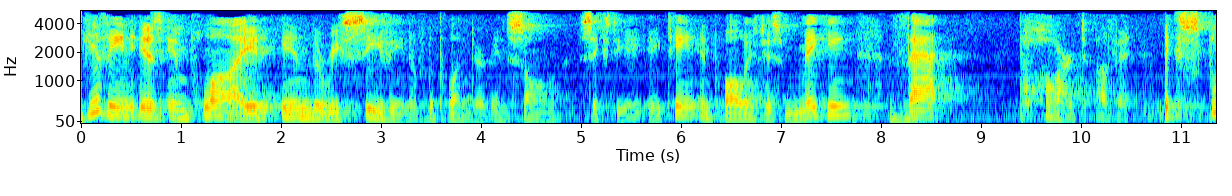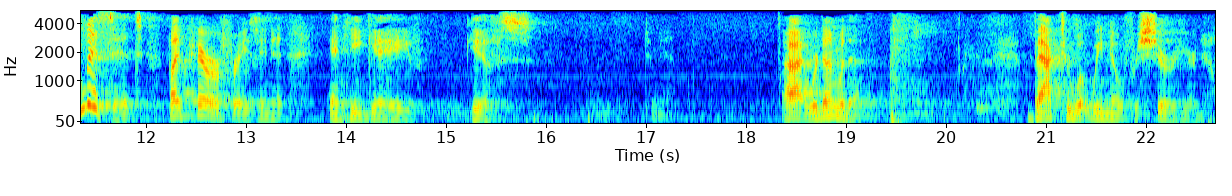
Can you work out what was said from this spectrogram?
giving is implied in the receiving of the plunder in Psalm 68:18 And Paul is just making that part of it explicit by paraphrasing it, and he gave gifts to men. All right, we're done with that. Back to what we know for sure here now.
